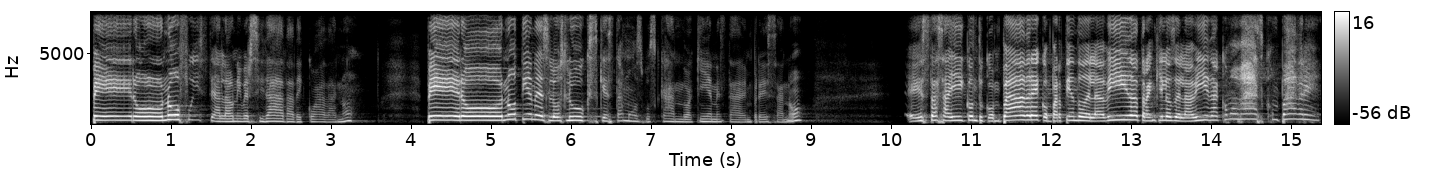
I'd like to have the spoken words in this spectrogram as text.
pero no fuiste a la universidad adecuada, ¿no? Pero no tienes los looks que estamos buscando aquí en esta empresa, ¿no? Estás ahí con tu compadre, compartiendo de la vida, tranquilos de la vida. ¿Cómo vas, compadre?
